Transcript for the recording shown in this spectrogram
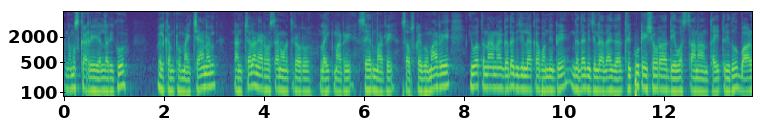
ನಮಸ್ಕಾರ ರೀ ಎಲ್ಲರಿಗೂ. ವೆಲ್ಕಮ್ ಟು ಮೈ ಚಾನಲ್ ನನ್ನ ಚಾನಲ್ ಯಾರು ಹೊಸ ನೋಡ್ತಿರೋರು ಲೈಕ್ ಮಾಡಿರಿ ಶೇರ್ ಮಾಡಿರಿ ಸಬ್ಸ್ಕ್ರೈಬ್ ಮಾಡಿರಿ. ಇವತ್ತು ನಾನು ಗದಗ ಜಿಲ್ಲಾಕ ಬಂದೀನಿ ರೀ. ಗದಗ ಜಿಲ್ಲಾದಾಗ ತ್ರಿಕೂಟೇಶ್ವರ ದೇವಸ್ಥಾನ ಅಂತ ಐತ್ರಿ ಇದು. ಭಾಳ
